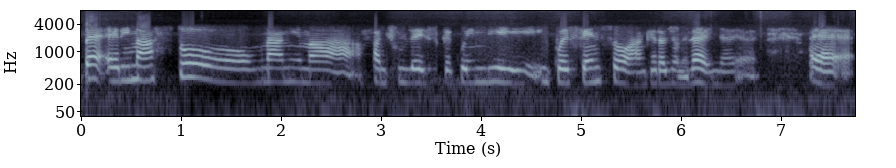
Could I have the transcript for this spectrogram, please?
Beh, è rimasto un'anima fanciullesca, quindi in quel senso ha anche ragione lei. Eh,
